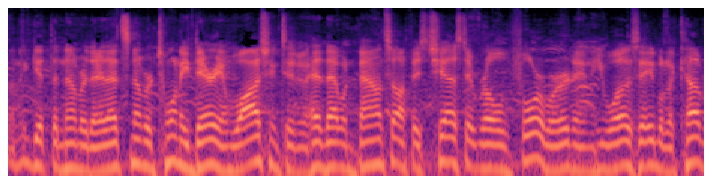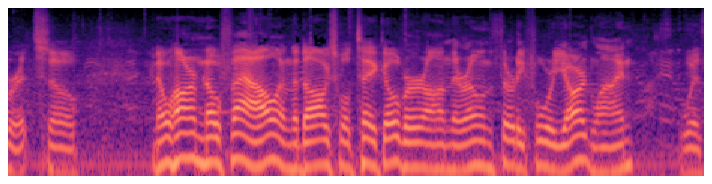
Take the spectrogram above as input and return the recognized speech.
let me get the number there. That's number 20, Darian Washington, who had that one bounce off his chest. It rolled forward, and he was able to cover it. So no harm, no foul, and the Dogs will take over on their own 34 yard line with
